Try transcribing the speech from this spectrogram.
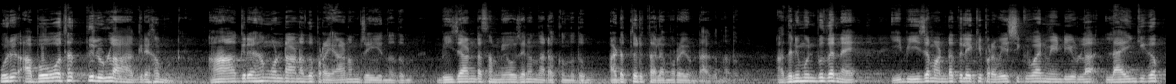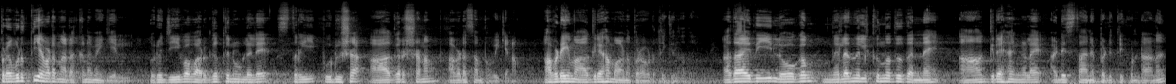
ഒരു അബോധത്തിലുള്ള ആഗ്രഹമുണ്ട്. ആ ആഗ്രഹം കൊണ്ടാണത് പ്രയാണം ചെയ്യുന്നതും ബീജാണ്ട സംയോജനം നടക്കുന്നതും അടുത്തൊരു തലമുറയുണ്ടാകുന്നതും. അതിനു മുൻപ് തന്നെ ഈ ബീജമണ്ഡത്തിലേക്ക് പ്രവേശിക്കുവാൻ വേണ്ടിയുള്ള ലൈംഗിക പ്രവൃത്തി അവിടെ നടക്കണമെങ്കിൽ ഒരു ജീവവർഗത്തിനുള്ളിലെ സ്ത്രീ പുരുഷ ആകർഷണം അവിടെ സംഭവിക്കണം. അവിടെയും ആഗ്രഹമാണ് പ്രവർത്തിക്കുന്നത്. അതായത് ഈ ലോകം നിലനിൽക്കുന്നത് തന്നെ ആഗ്രഹങ്ങളെ അടിസ്ഥാനപ്പെടുത്തിക്കൊണ്ടാണ്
